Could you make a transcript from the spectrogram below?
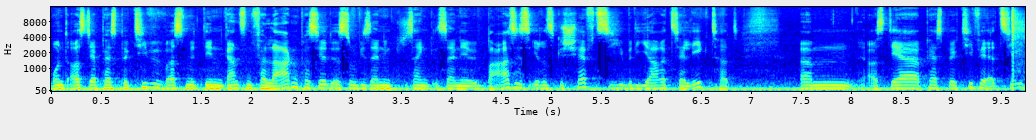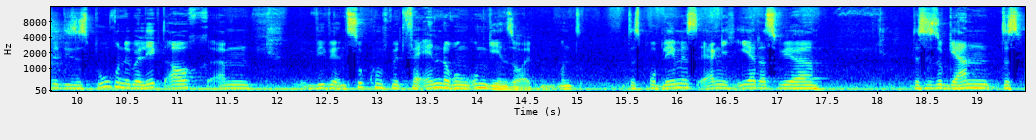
und aus der Perspektive, was mit den ganzen Verlagen passiert ist und wie seine, seine Basis ihres Geschäfts sich über die Jahre zerlegt hat, ähm, aus der Perspektive erzählt er dieses Buch und überlegt auch, ähm, wie wir in Zukunft mit Veränderungen umgehen sollten. Und das Problem ist eigentlich eher, dass wir, dass wir so gern das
